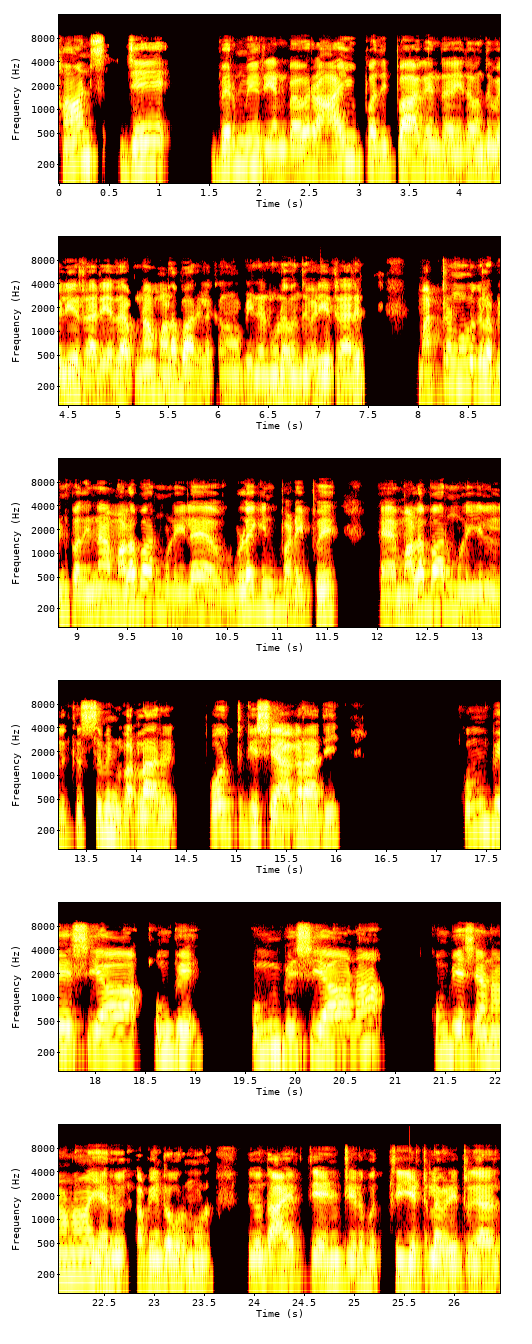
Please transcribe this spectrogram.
ஹான்ஸ் ஜே பெர்மீர் என்பவர் ஆய்வு பதிப்பாக இந்த இதை வந்து வெளியிடுறாரு. எது அப்படின்னா மலபார் இலக்கணம் அப்படின்ற நூலை வந்து வெளியிடுறாரு. மற்ற நூல்கள் அப்படின்னு பார்த்தீங்கன்னா, மலபார் மொழியில உலகின் படைப்பு, மலபார் மொழியில் கிறிஸ்துவின் வரலாறு, போர்த்துகீசிய அகராதி, கும்பேசியா கும்பே கும்பேசியானா கும்பேசியனானா எரு அப்படின்ற ஒரு நூல். இது வந்து 1578ல வெளியிட்டிருக்காரு.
